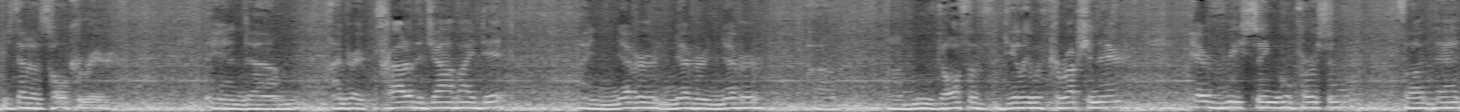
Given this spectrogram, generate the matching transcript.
He's done it his whole career, and um, I'm very proud of the job I did. I never, never, never moved off of dealing with corruption there. Every single person thought that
